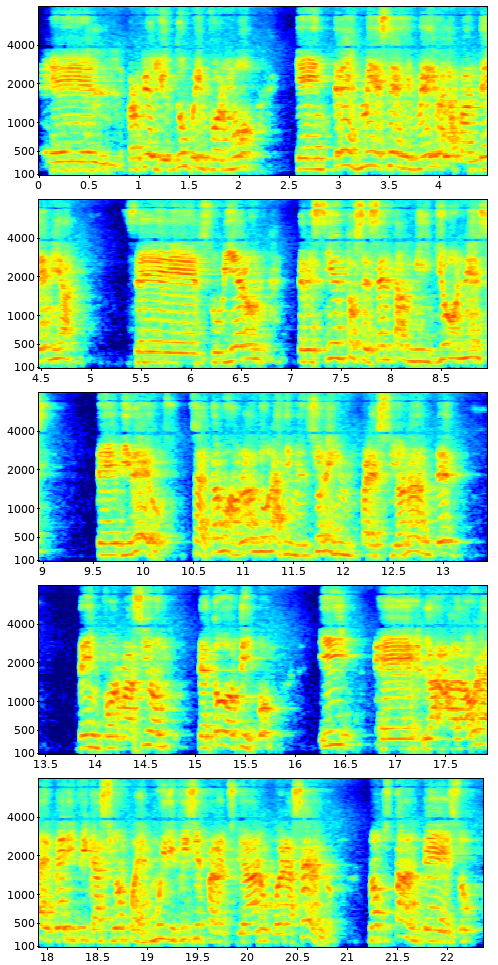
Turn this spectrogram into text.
el propio YouTube informó que en tres meses en medio de la pandemia se subieron 360 millones de videos. O sea, estamos hablando de unas dimensiones impresionantes de información de todo tipo y eh, a la hora de verificación pues es muy difícil para el ciudadano poder hacerlo. No obstante eso,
